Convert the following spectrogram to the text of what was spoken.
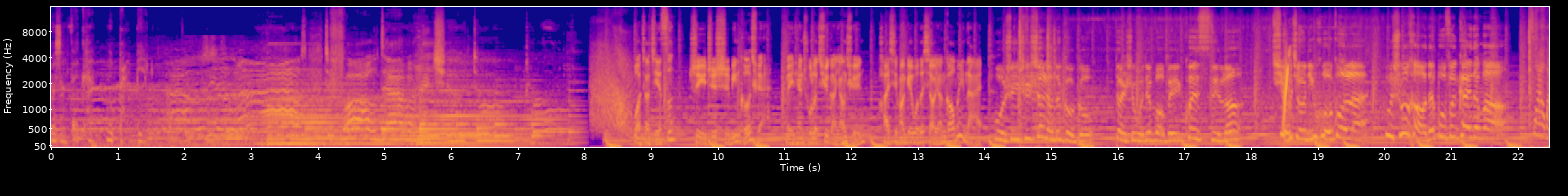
我想再看一百遍。我叫杰斯，是一只士兵格犬，每天除了驱赶羊群，还喜欢给我的小羊羔喂奶。我是一只善良的狗狗，但是我的宝贝快死了，求求你活过来！不说好的不分开的吗？亲爱的，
